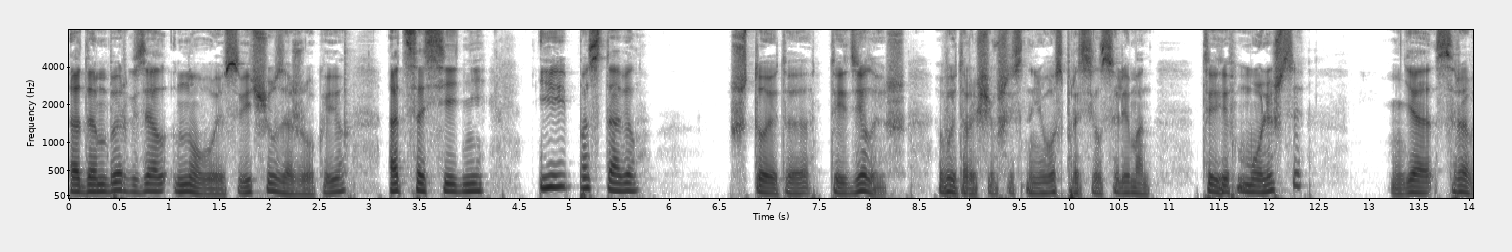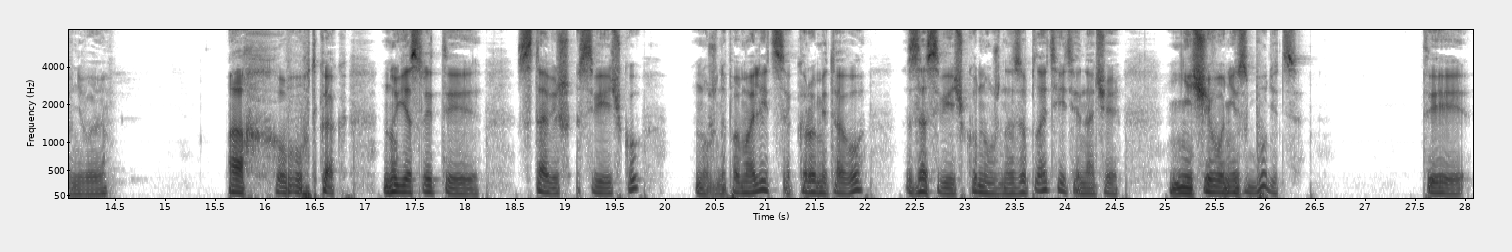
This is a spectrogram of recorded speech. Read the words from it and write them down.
Адамберг взял новую свечу, зажег ее от соседней и поставил. «Что это ты делаешь?» — вытаращившись на него, спросил Салиман. «Ты молишься?» «Я сравниваю». «Ах, вот как! Но если ты ставишь свечку, нужно помолиться. Кроме того, за свечку нужно заплатить, иначе ничего не сбудется». «Ты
